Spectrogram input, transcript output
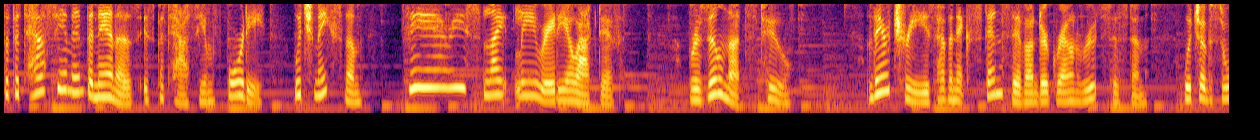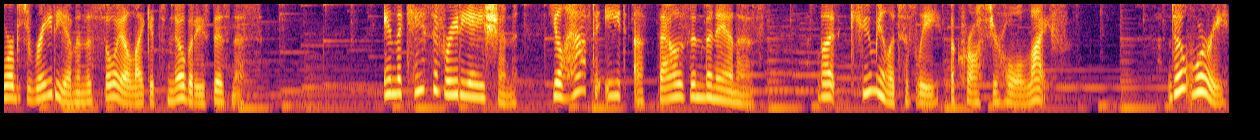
The potassium in bananas is potassium 40, which makes them very slightly radioactive. Brazil nuts, too. Their trees have an extensive underground root system, which absorbs radium in the soil like it's nobody's business. In the case of radiation, you'll have to eat a thousand bananas, but cumulatively across your whole life. Don't worry,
